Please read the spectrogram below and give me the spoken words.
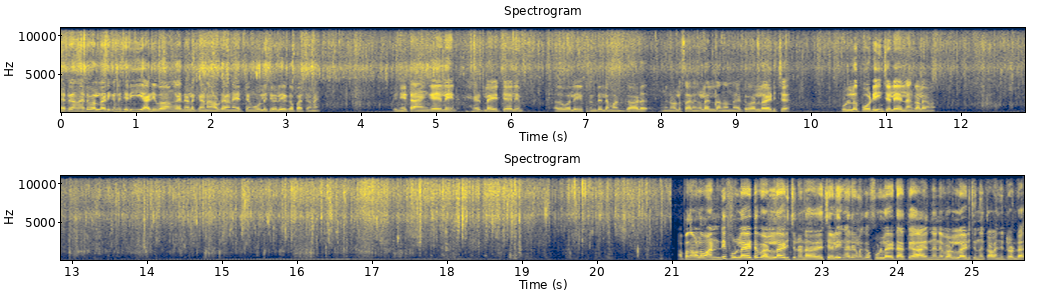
ഏറ്റവും നന്നായിട്ട് വെള്ളം അടിക്കുന്നത് ശരി ഈ അടിഭാഗം കാര്യങ്ങളൊക്കെയാണ്. അവിടെയാണ് ഏറ്റവും കൂടുതൽ ചെളിയൊക്കെ പറ്റണേ. പിന്നെ ഈ ടാങ്കയിലെയും ഹെഡ്ലൈറ്റിലും അതുപോലെ ഈ ഫ്രണ്ടിലെ മഡ്ഗാർഡ് ഇങ്ങനെയുള്ള സ്ഥലങ്ങളെല്ലാം നന്നായിട്ട് വെള്ളം അടിച്ച് ഫുള്ള് പൊടിയും ചെളിയും എല്ലാം കളയണം. അപ്പോൾ നമ്മൾ വണ്ടി ഫുള്ളായിട്ട് വെള്ളം അടിച്ചിട്ടുണ്ട്. അതായത് ചെളിയും കാര്യങ്ങളൊക്കെ ഫുള്ളായിട്ട് അത്യ ആദ്യം തന്നെ വെള്ളം അടിച്ചെന്ന് കളഞ്ഞിട്ടുണ്ട്.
